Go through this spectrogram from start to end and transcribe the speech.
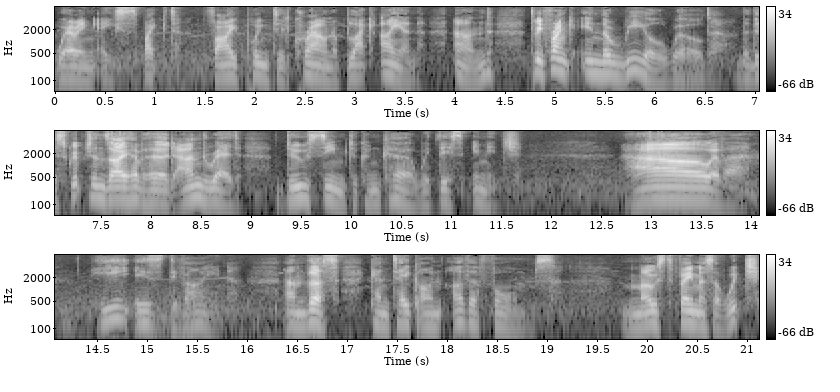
wearing a spiked, five pointed crown of black iron. And, to be frank, in the real world, the descriptions I have heard and read do seem to concur with this image. However, he is divine, and thus can take on other forms, most famous of which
